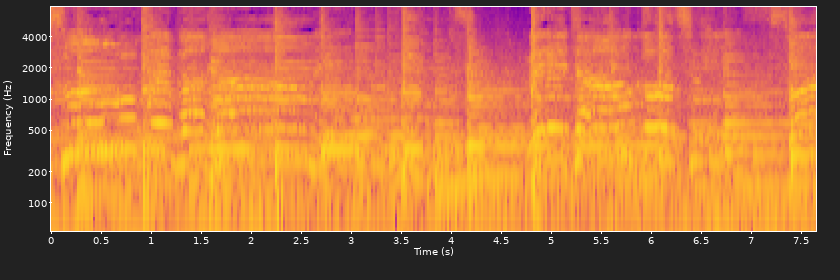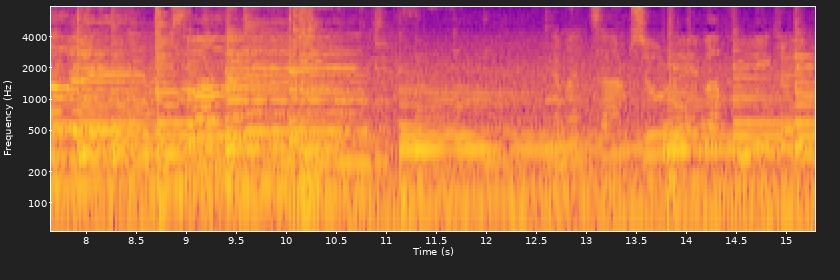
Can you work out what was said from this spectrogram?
ჩემს მოუყვება ღამე მე დაუკოცნის სვალებს სვალებს და მაინც არ მსურდება ფიქრები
